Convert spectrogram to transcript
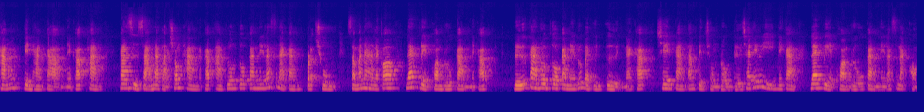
ทั้งเป็นทางการนะครับ ผ่านการสื่อสารหลากหลายช่องทางนะครับ อาจรวมตัวกันในลักษณะการประชุม สัมมนาและก็แลกเปลี่ยนความรู้กันนะครับ หรือการรวมตัวกันในรูปแบบอื่น ๆนะครับ เช่น การตั้งเป็นชมรม หรือใช้เทคโนโลยีในการแลกเปลี่ยนความรู้กันในลักษณะของ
